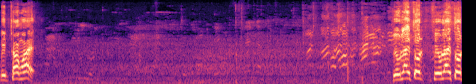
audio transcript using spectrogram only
บีบช่องไว้ฟิวไล่สุดฟิวไล่สุด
